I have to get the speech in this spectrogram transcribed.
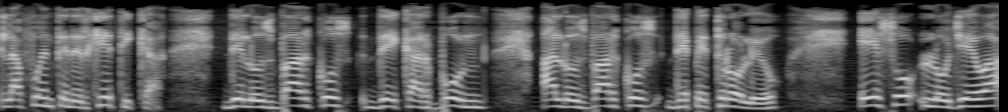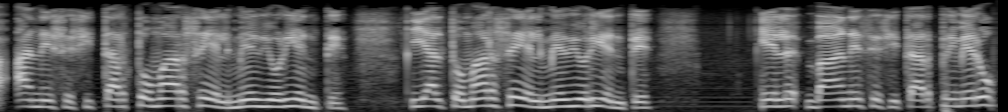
la fuente energética de los barcos de carbón a los barcos de petróleo, eso lo lleva a necesitar tomarse el Medio Oriente. Y al tomarse el Medio Oriente él va a necesitar primero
